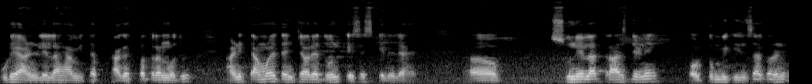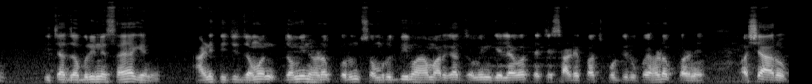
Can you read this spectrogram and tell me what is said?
पुढे आणलेला आहे आम्ही त्या कागदपत्रांमधून. आणि त्यामुळे त्यांच्यावर या दोन केसेस केलेल्या आहेत. सुनेला त्रास देणे कौटुंबिक हिंसा करणे तिच्या जबरीने सह्या घेणे आणि तिची जमन जमीन हडप करून समृद्धी महामार्गात जमीन गेल्यावर त्याचे साडेपाच कोटी रुपये हडप करणे असे आरोप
